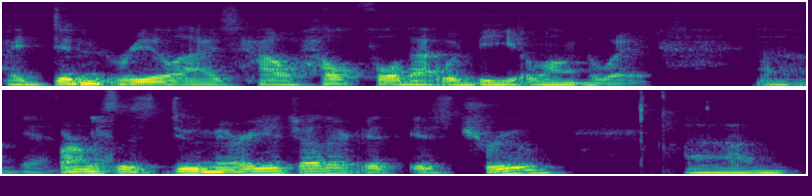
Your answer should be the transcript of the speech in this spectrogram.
I didn't realize how helpful that would be along the way. Uh, yeah. Pharmacists do marry each other. It is true. Um,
